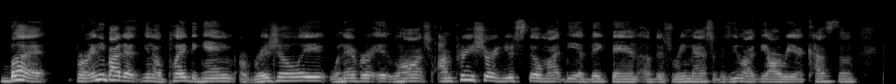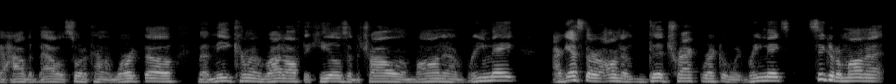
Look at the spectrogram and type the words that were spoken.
But for anybody that you know played the game originally, whenever it launched, I'm pretty sure you still might be a big fan of this remaster because you might be already accustomed to how the battles sort of kind of work, though. But me coming right off the heels of the Trial of Mana remake, I guess they're on a good track record with remakes. Secret of Mana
